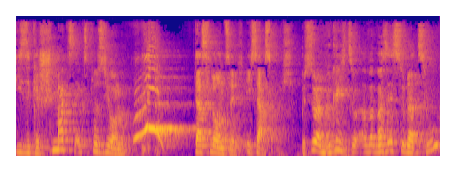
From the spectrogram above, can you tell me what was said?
diese Geschmacksexplosion, das lohnt sich. Ich sag's euch. Bist du dann wirklich so, aber was isst du dazu?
